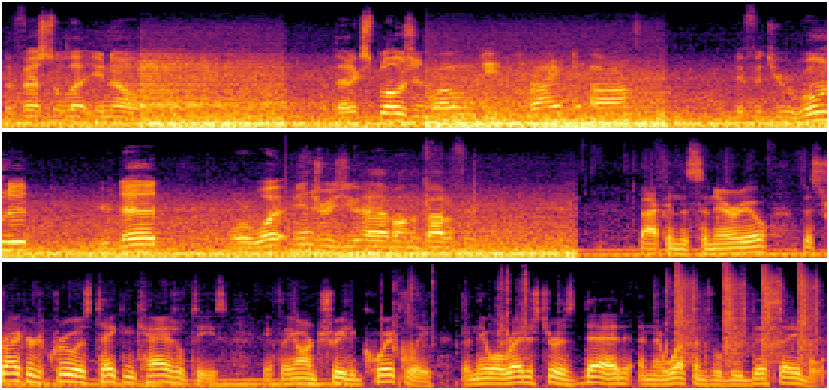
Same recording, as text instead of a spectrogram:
the vest will let you know that explosion. Wounded right arm. If it's you're wounded, you're dead, or what injuries you have on the battlefield. Back in the scenario, the Stryker's crew has taken casualties. If they aren't treated quickly, then they will register as dead and their weapons will be disabled.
